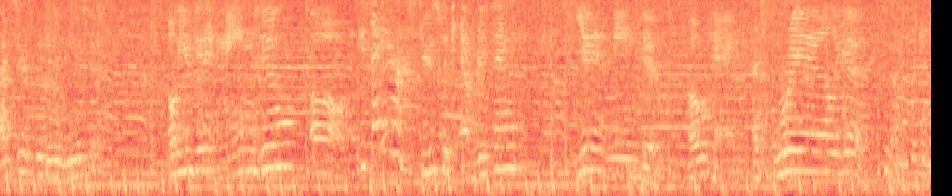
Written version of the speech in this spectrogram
I seriously didn't mean to. Oh, you didn't mean to? Oh, is that your excuse with everything? You didn't mean to. Okay, that's really good. Dude, I'm freaking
